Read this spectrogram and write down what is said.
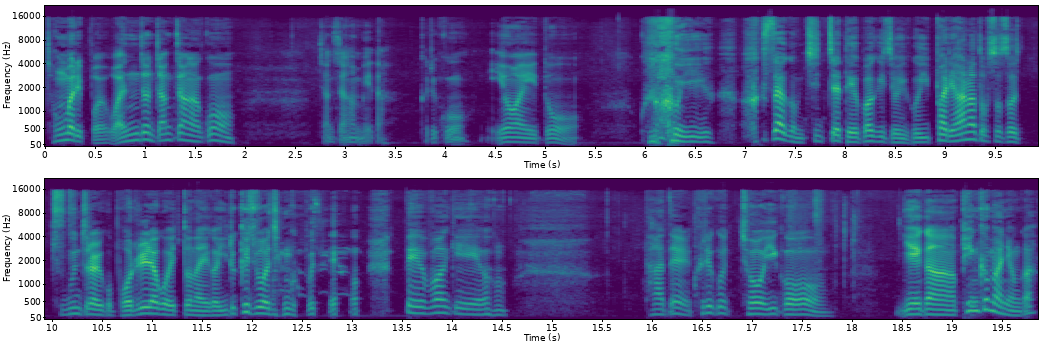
정말 이뻐요 완전 짱짱하고 짱짱합니다 그리고 이 아이도 그리고 이 흑사금 진짜 대박이죠. 이거 이파리 하나도 없어서 죽은 줄 알고 버리려고 했던 아이가 이렇게 좋아진 거 보세요. 대박이에요. 다들 그리고 저 이거 얘가 핑크 마녀인가?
